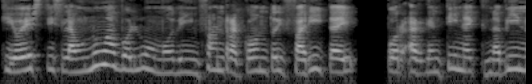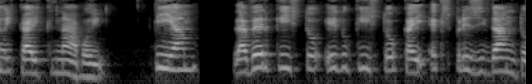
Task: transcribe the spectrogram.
cio estis la unua volumo de infan racontoi faritei por argentinai knabinoi cae knaboi. Tiam verkisto, edukisto kaj ex-prezidanto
